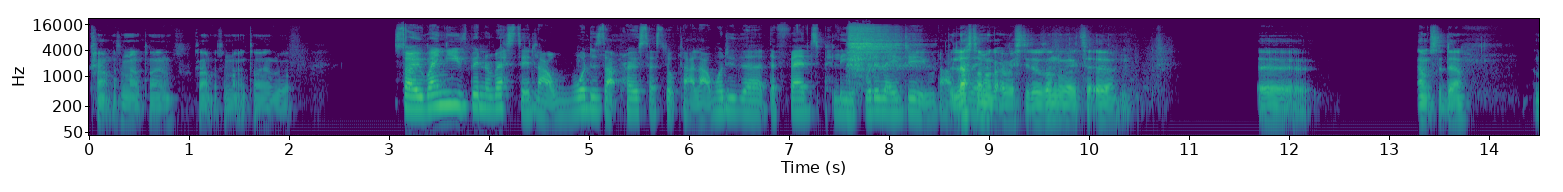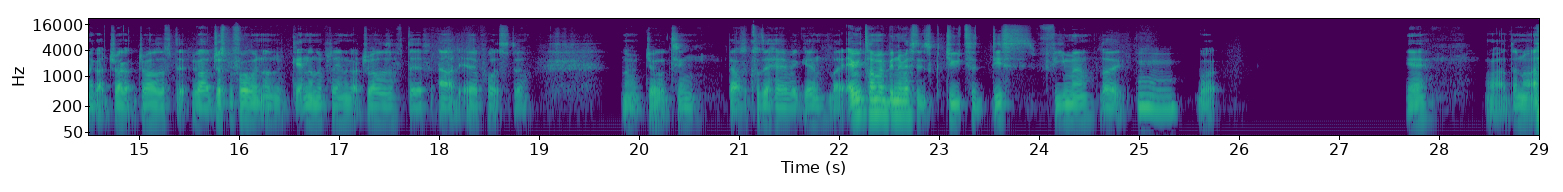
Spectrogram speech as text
countless amount of times, countless amount of times. But so when you've been arrested like what does that process look like like what do the the feds police what do they do like, the last what time I got arrested, I was on the way to um, uh, Amsterdam, and I got dragged draws off the well just before I went on getting on the plane. I got draws off the out of the airport still. And I'm joking. That was because of her again. Like every time I've been arrested, it's due to this female. Like Mhm. What? Yeah. Well, I don't know.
